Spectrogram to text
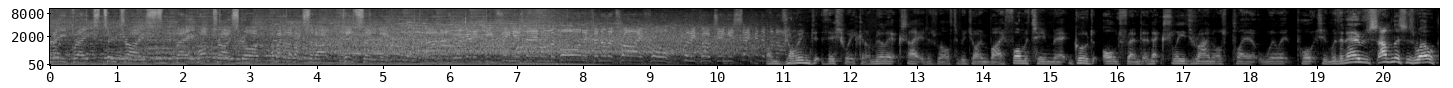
three breaks, two tries made, one try scored. A man of the match tonight, Keith Senior. I'm joined this week, and I'm really excited as well to be joined by former teammate, good old friend, and ex Leeds Rhinos player, Willie Poching, with an air of sadness as well,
